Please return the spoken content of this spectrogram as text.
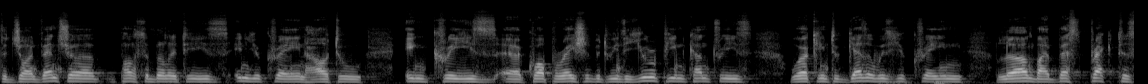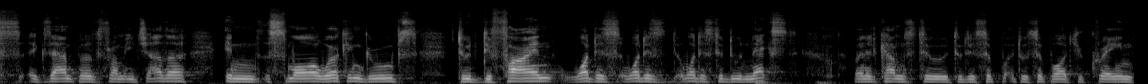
the joint venture possibilities in Ukraine, how to increase uh, cooperation between the European countries, working together with Ukraine, learn by best practice examples from each other in small working groups to define what is, what is, what is to do next when it comes to, to, the, sup- to support Ukraine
